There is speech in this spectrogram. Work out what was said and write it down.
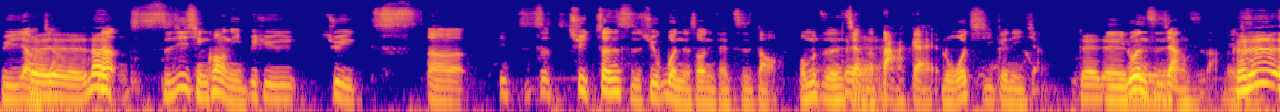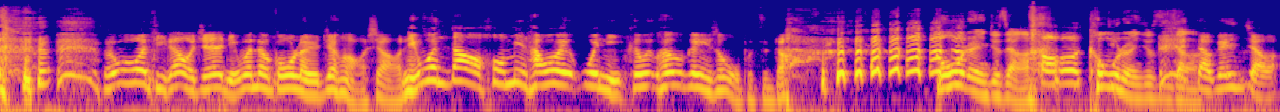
必须这样讲。那实际情况你必须去呃。这去真实去问的时候，你才知道。我们只能讲个大概逻辑跟你讲，对对，理论是这样子啦。没可错是问问题呢？我觉得你问那个公务人员就很好笑。你问到后面，他会问你，可会会跟你说我不知道。公务人员就这样啊，哦，公务人员就是这样 但啊。我跟你讲哦，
